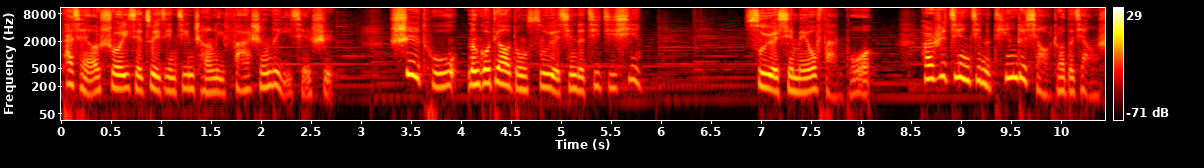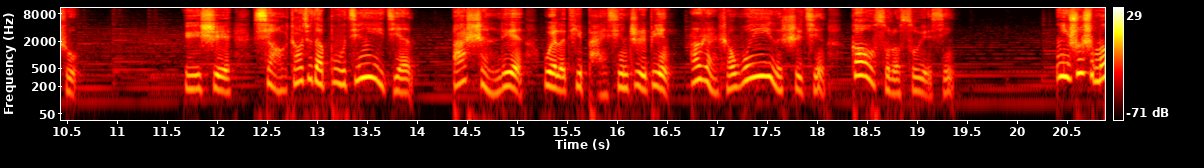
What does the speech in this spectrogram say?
他想要说一些最近京城里发生的一些事，试图能够调动苏月心的积极性。苏月心没有反驳。而是静静的听着小昭的讲述，于是小昭就在不经意间把沈炼为了替百姓治病而染上瘟疫的事情告诉了苏月心。你说什么？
